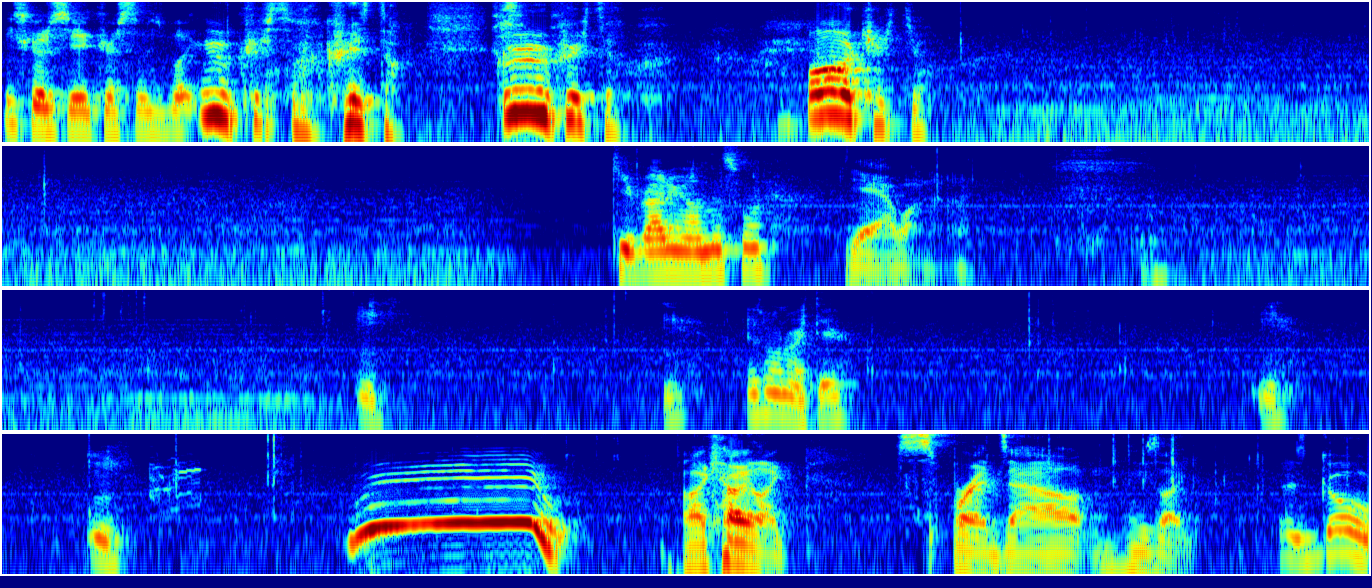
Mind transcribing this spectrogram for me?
he's gonna see a crystal. He's like, ooh, crystal. Crystal. Ooh, crystal. Oh, crystal. Keep riding on this one. Yeah, why not? Yeah, there's one right there. Yeah. Woo! I like how he like spreads out. He's like, "Let's go."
